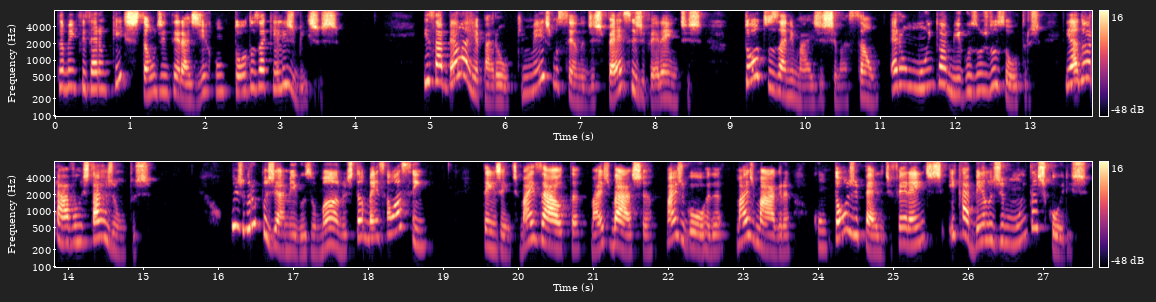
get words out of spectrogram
também fizeram questão de interagir com todos aqueles bichos. Isabela reparou que, mesmo sendo de espécies diferentes, todos os animais de estimação eram muito amigos uns dos outros e adoravam estar juntos. Os grupos de amigos humanos também são assim. Tem gente mais alta, mais baixa, mais gorda, mais magra, com tons de pele diferentes e cabelos de muitas cores.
